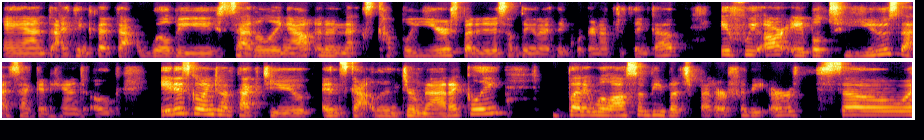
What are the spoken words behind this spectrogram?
and i think that that will be settling out in the next couple of years but it is something that i think we're going to have to think of if we are able to use that secondhand oak it is going to affect you in scotland dramatically but it will also be much better for the earth so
